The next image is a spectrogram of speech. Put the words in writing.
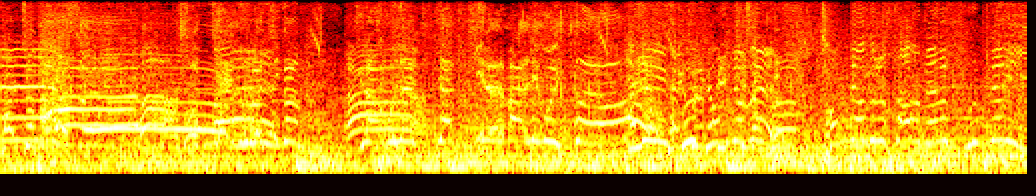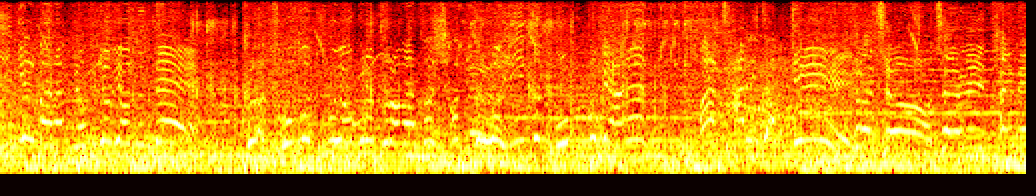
벌쳐 아, 나갔어요. 저택으로 지금 드라군을 진짜 기를 말리고 있어요. 아니 그 탱크를 병력을 정면으로 싸우면 분명히 이길 만한 병력이었는데 그 좁은 구역으로 들어가서 셔틀로 이득 못 보게 하는 아 자리 잡기. 그렇죠. 자 여기 타이밍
